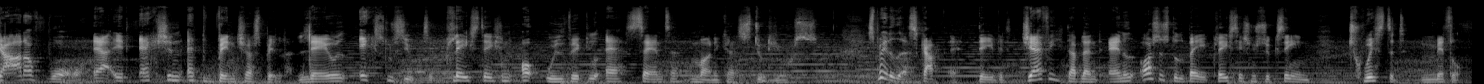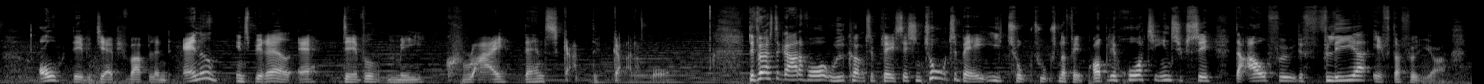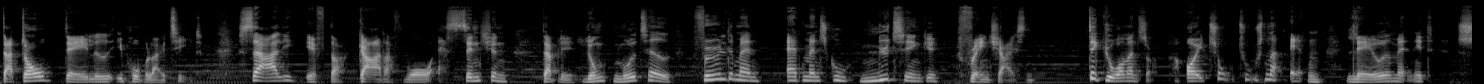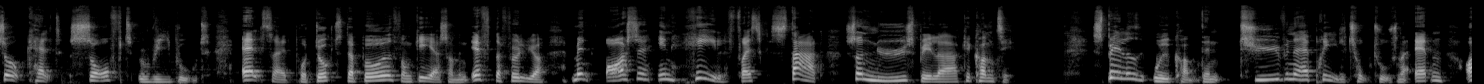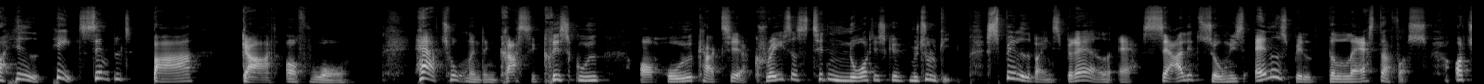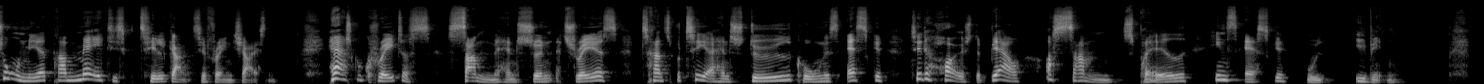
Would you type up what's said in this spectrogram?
God of War er et action-adventure-spil, lavet eksklusivt til PlayStation og udviklet af Santa Monica Studios. Spillet er skabt af David Jaffe, der blandt andet også stod bag PlayStation-succesen Twisted Metal. Og David Jaffe var blandt andet inspireret af Devil May Cry, da han skabte God of War. Det første God of War udkom til PlayStation 2 tilbage i 2005 og blev hurtigt en succes, der affødte flere efterfølgere, der dog dalede i popularitet. Særligt efter God of War Ascension, der blev lunken modtaget, følte man, at man skulle nytænke franchisen. Det gjorde man så, og i 2018 lavede man et såkaldt soft reboot. Altså et produkt, der både fungerer som en efterfølger, men også en helt frisk start, så nye spillere kan komme til. Spillet udkom den 20. april 2018 og hed helt simpelt bare God of War. Her tog man den græske krigsgud og hovedkarakter Kratos til den nordiske mytologi. Spillet var inspireret af særligt Sonys andet spil, The Last of Us, og tog en mere dramatisk tilgang til franchisen. Her skulle Kratos sammen med hans søn Atreus transportere hans døde kones aske til det højeste bjerg og sammen sprede hendes aske ud i vinden.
